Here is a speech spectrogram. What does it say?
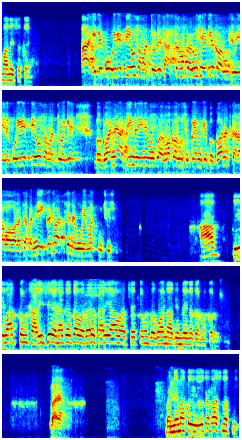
માની શકાય. હા એટલે કોઈ વ્યક્તિ એવું સમજતો હોય કે શાસ્ત્રમાં કહ્યું છે એટલે કરવું જોઈએ અને કોઈ વ્યક્તિ એવું સમજતો હોય કે ભગવાનને આધીન રહીને હું કર્મ કરું છું કેમ કે ભગવાન જ કરાવવા વાળા છે. આ બંને એક જ વાત છે ને હું એમ જ પૂછું છું. આ એ વાત પણ સારી છે એના કરતા વધારે સારી આ વાત છે કે હું ભગવાનના અધીન રહીને કર્મ કરું છું. બરાબર. બંનેમાં કોઈ વિરોધાભાસ નથી.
